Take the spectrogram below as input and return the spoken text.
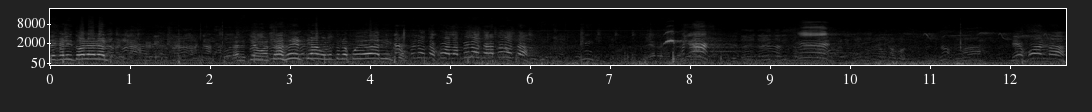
Dale, Calito, dale adelante. Dale, Thiago, atrás de él, Thiago, no te lo puede dar, hijo. La pelota, juega la pelota, la pelota. Bien, Juanma.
